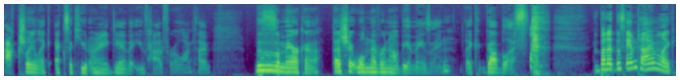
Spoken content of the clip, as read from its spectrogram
actually like execute on an idea that you've had for a long time. This is America. That shit will never not be amazing. Like, God bless. but at the same time, like,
